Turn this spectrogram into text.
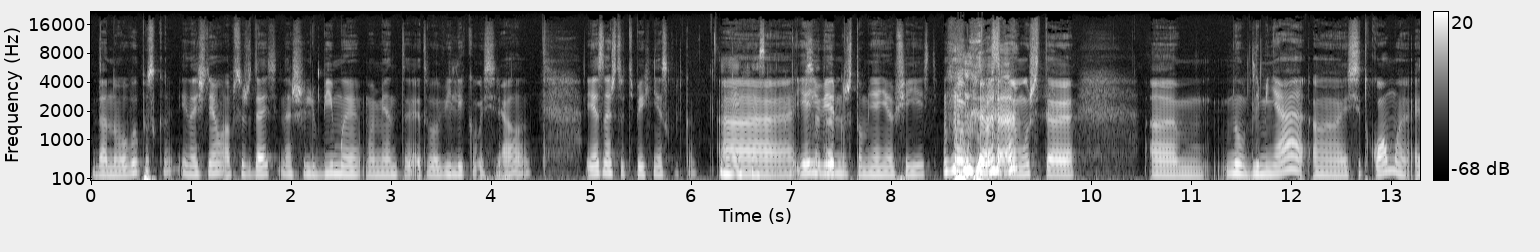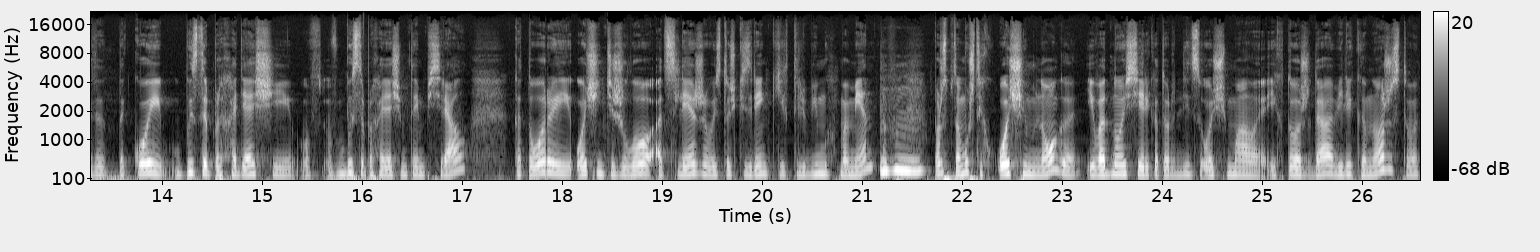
данного выпуска и начнем обсуждать наши любимые моменты этого великого сериала. Я знаю, что у тебя их несколько. А, я не уверена, что у меня они вообще есть. Потому что ну, для меня э, ситкомы — это такой быстро проходящий, в быстро проходящем темпе сериал, который очень тяжело отслеживать с точки зрения каких-то любимых моментов, mm-hmm. просто потому что их очень много, и в одной серии, которая длится очень мало, их тоже, да, великое множество,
